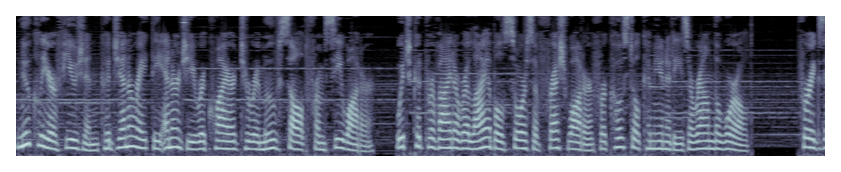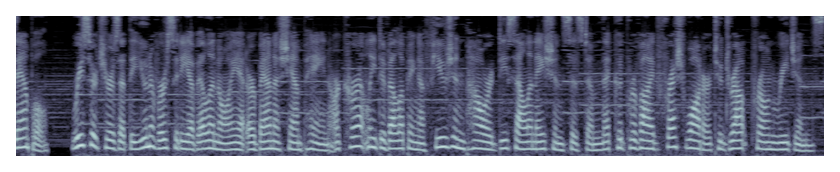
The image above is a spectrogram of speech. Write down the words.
Nuclear fusion could generate the energy required to remove salt from seawater, which could provide a reliable source of fresh water for coastal communities around the world. For example, researchers at the University of Illinois at Urbana-Champaign are currently developing a fusion-powered desalination system that could provide fresh water to drought-prone regions.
